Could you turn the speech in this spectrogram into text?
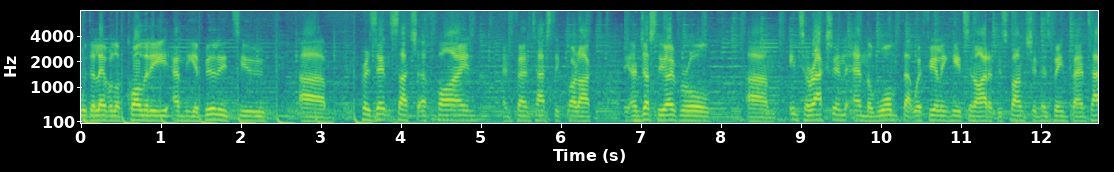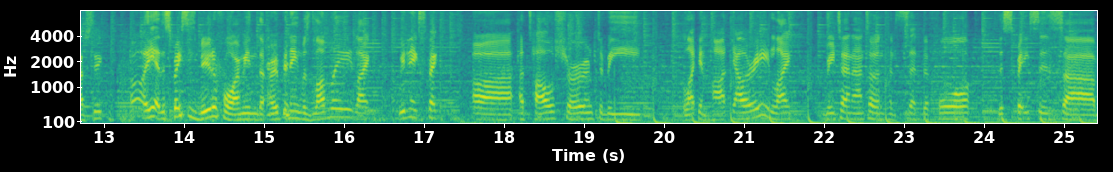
with the level of quality and the ability to um, present such a fine and fantastic product and just the overall um, interaction and the warmth that we're feeling here tonight at this function has been fantastic. Oh yeah, the space is beautiful. I mean, the opening was lovely. Like we didn't expect uh, a tile showroom to be like an art gallery. Like Rita and Anton have said before, the space is um,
